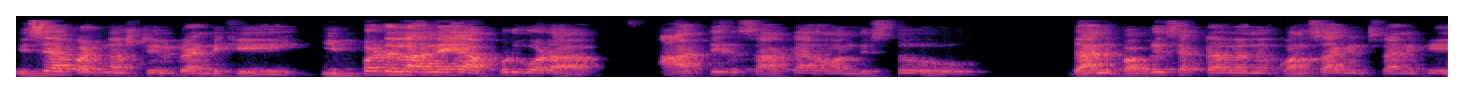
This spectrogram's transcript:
విశాఖపట్నం స్టీల్ ప్లాంట్కి ఇప్పటిలానే అప్పుడు కూడా ఆర్థిక సహకారం అందిస్తూ దాన్ని పబ్లిక్ సెక్టర్లను కొనసాగించడానికి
